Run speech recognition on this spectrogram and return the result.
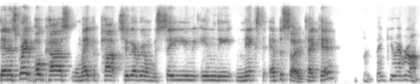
Deniz, great podcast. We'll make a part two. Everyone, we'll see you in the next episode. Take care. Thank you, everyone.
